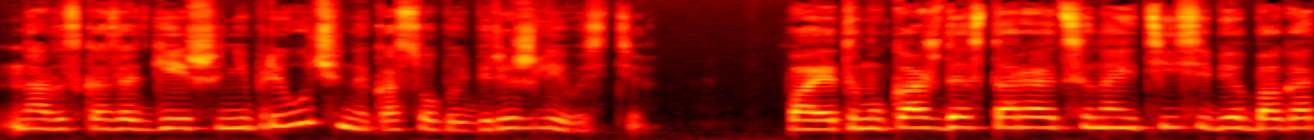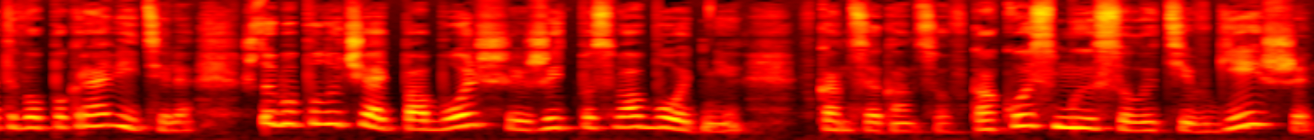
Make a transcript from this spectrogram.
Надо сказать, гейши не приучены к особой бережливости. Поэтому каждая старается найти себе богатого покровителя, чтобы получать побольше и жить посвободнее. В конце концов, какой смысл идти в гейши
